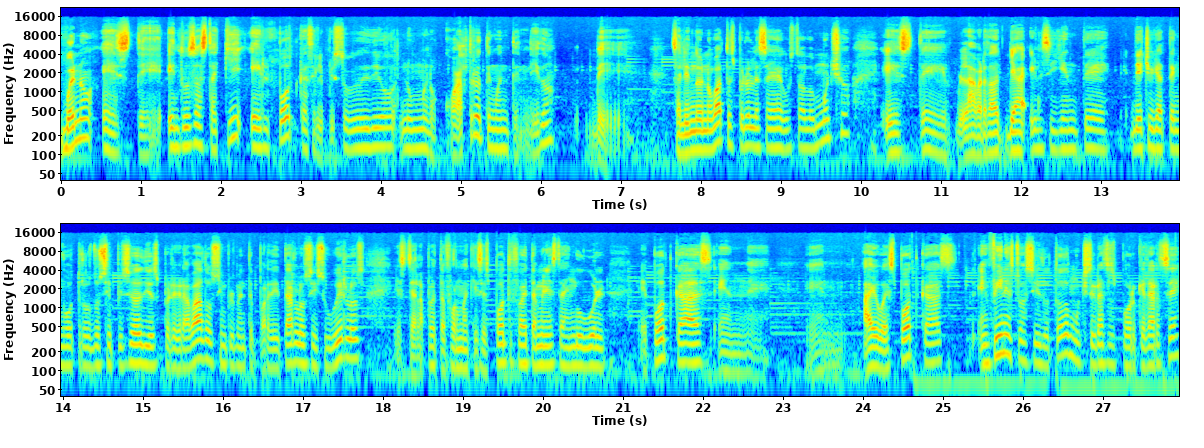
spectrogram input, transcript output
Bueno, este, entonces hasta aquí el podcast, el episodio número 4, tengo entendido, de saliendo de novato. Espero les haya gustado mucho. Este, la verdad, ya el siguiente de hecho ya tengo otros dos episodios pregrabados simplemente para editarlos y subirlos este, a la plataforma que es Spotify. También está en Google eh, Podcast, en, eh, en iOS Podcast. En fin, esto ha sido todo. Muchas gracias por quedarse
